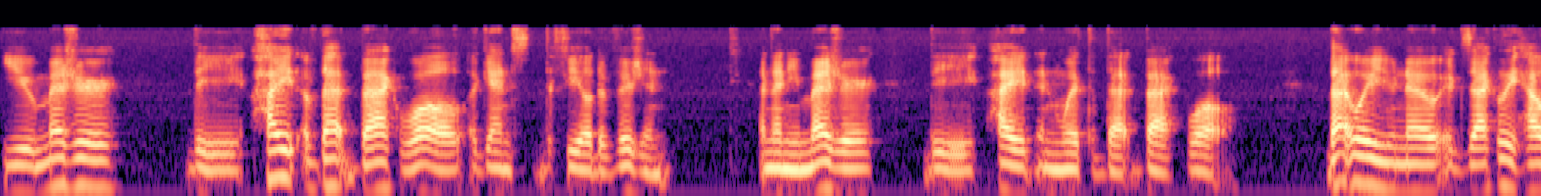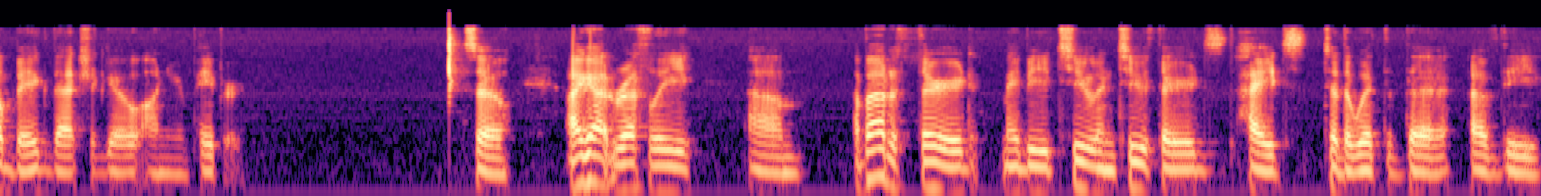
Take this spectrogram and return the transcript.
you measure the height of that back wall against the field of vision, and then you measure the height and width of that back wall. That way you know exactly how big that should go on your paper. So I got roughly um, about a third, maybe two and two thirds heights to the width of the of the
